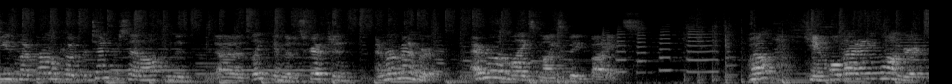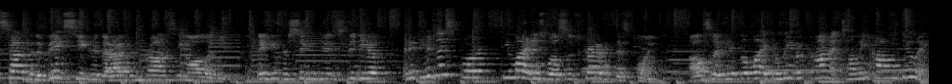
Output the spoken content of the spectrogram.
Use my promo code for 10% off in the uh, link in the description, and remember, everyone likes Mike's Big Bites. Well, can't hold out any longer. It's time for the big secret that I've been promising all of you. Thank you for sticking to this video, and if you're this far, you might as well subscribe at this point. Also, hit the like and leave a comment, tell me how I'm doing,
